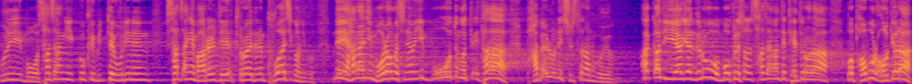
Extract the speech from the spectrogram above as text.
우리 뭐 사장이 있고 그 밑에 우리는 사장의 말을 들어야 되는 부하 직원이고 근데 하나님 뭐라고 하시냐면 이 모든 것들이 다 바벨론의 질서라는 거예요. 아까도 이야기한 대로 뭐 그래서 사장한테 되돌아라 뭐 법을 어겨라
